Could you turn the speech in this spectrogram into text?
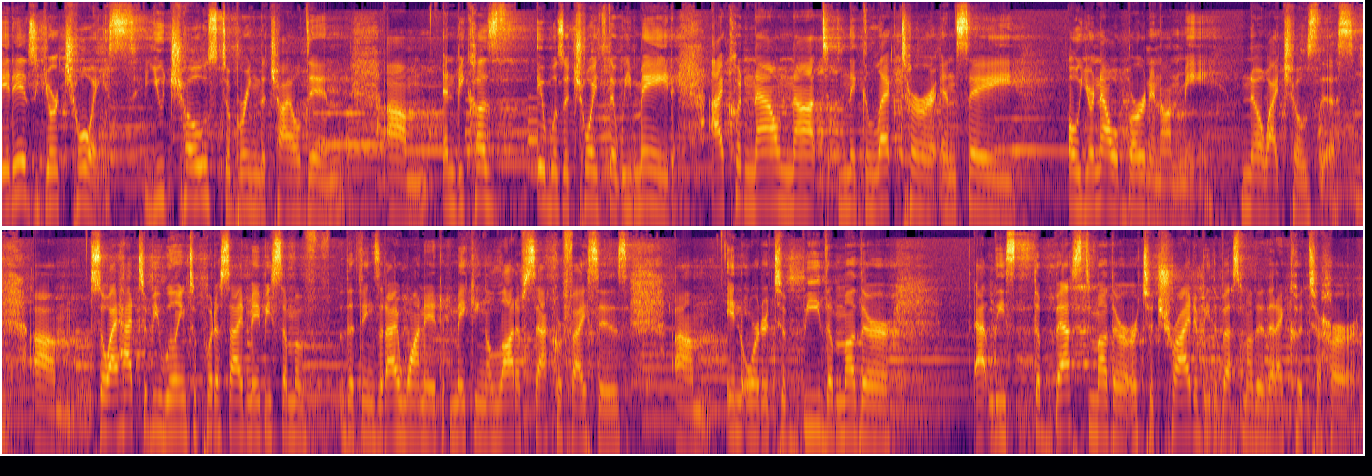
it is your choice. You chose to bring the child in. Um, and because it was a choice that we made, I could now not neglect her and say, oh, you're now a burden on me. No, I chose this. Um, so I had to be willing to put aside maybe some of the things that I wanted, making a lot of sacrifices um, in order to be the mother at least the best mother or to try to be the best mother that I could to her.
